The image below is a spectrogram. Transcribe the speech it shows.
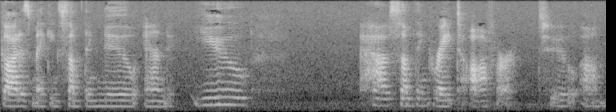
God is making something new and you have something great to offer to um,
